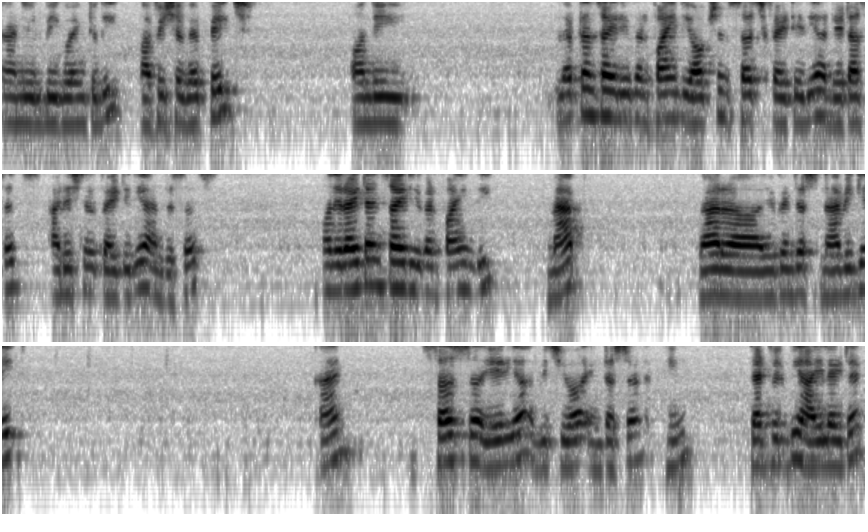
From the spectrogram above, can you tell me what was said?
and you'll be going to the official web page. On the left hand side you can find the option search criteria, datasets, additional criteria and results. On the right hand side you can find the map where uh, you can just navigate and search the area which you are interested in that will be highlighted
